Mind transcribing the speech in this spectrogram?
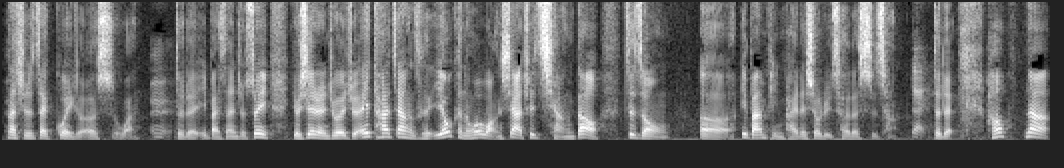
那其实再贵个二十万，嗯，对不对？一百三十九，所以有些人就会觉得，哎，他这样子也有可能会往下去抢到这种呃一般品牌的修理车的市场，对对不对？好，那。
